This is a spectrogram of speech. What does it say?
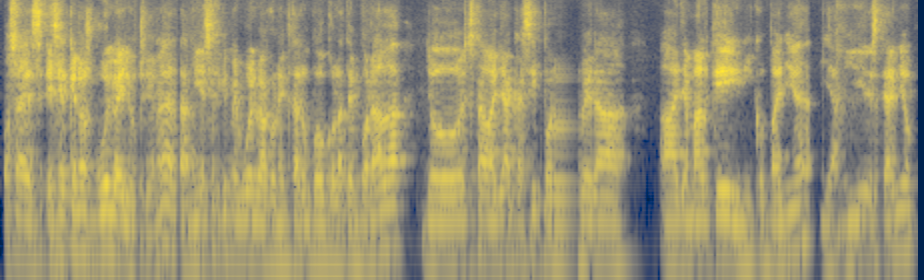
o sea, es, es el que nos vuelve a ilusionar. A mí es el que me vuelve a conectar un poco con la temporada. Yo estaba ya casi por ver a, a Jamal Kane y compañía, y a mí este año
